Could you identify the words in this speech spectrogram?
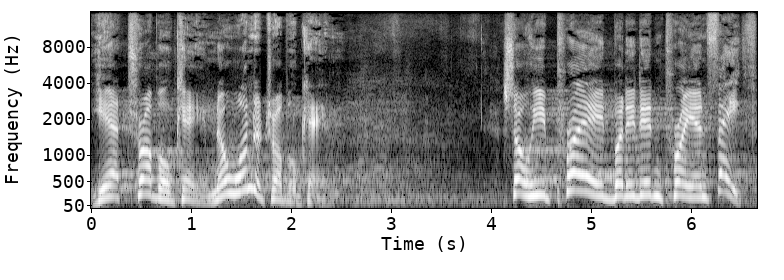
yet trouble came. No wonder trouble came. So he prayed, but he didn't pray in faith.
